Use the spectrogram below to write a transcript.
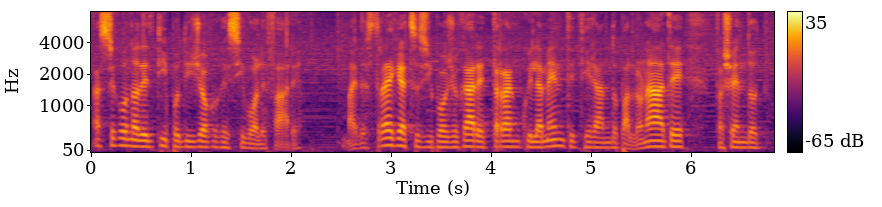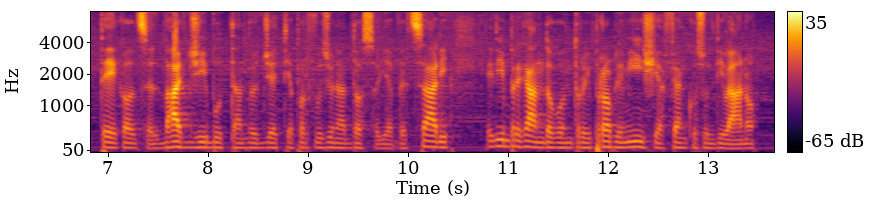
a seconda del tipo di gioco che si vuole fare. Mario Strikers si può giocare tranquillamente tirando pallonate, facendo tackle selvaggi, buttando oggetti a profusione addosso agli avversari ed imprecando contro i propri amici a fianco sul divano.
